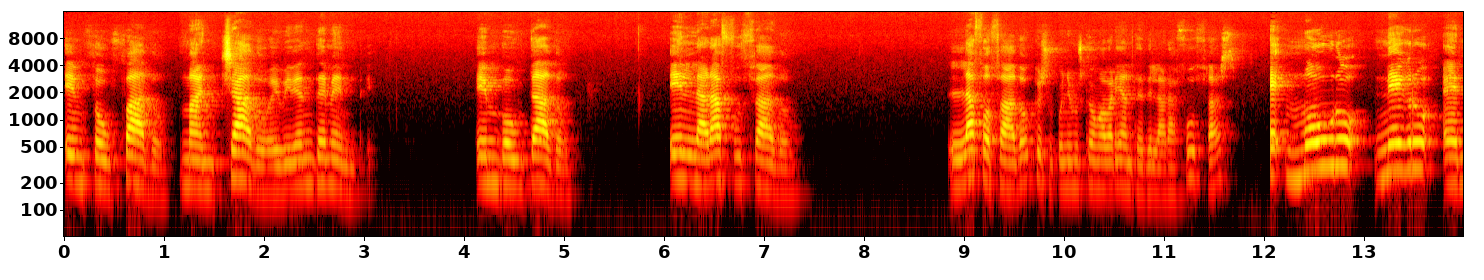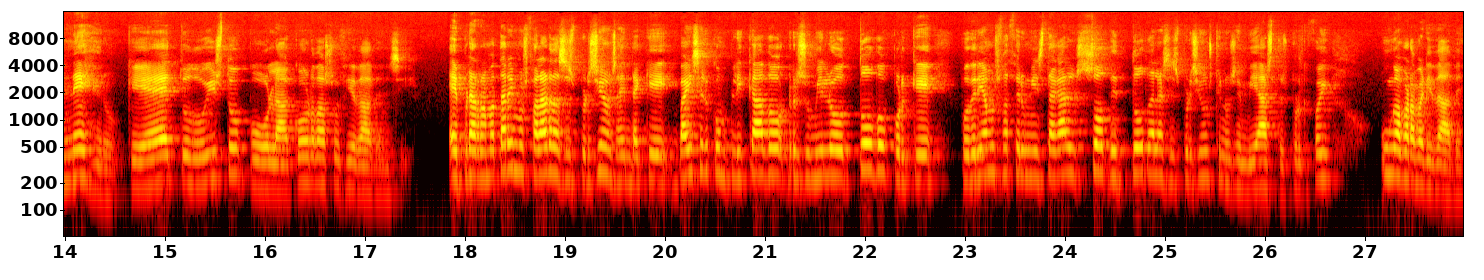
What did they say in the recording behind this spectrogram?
enzoufado, manchado, evidentemente, emboutado, enlarafuzado, lafozado, que supoñemos que é unha variante de larafuzas, é mouro, negro e negro, que é todo isto pola cor da sociedade en sí. E para rematar imos falar das expresións, aínda que vai ser complicado resumilo todo porque poderíamos facer un Instagram só de todas as expresións que nos enviastes, porque foi unha barbaridade.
